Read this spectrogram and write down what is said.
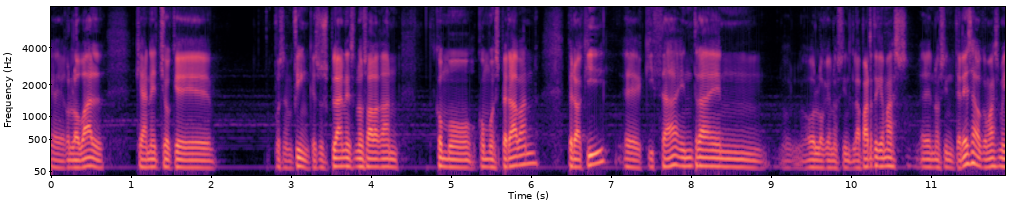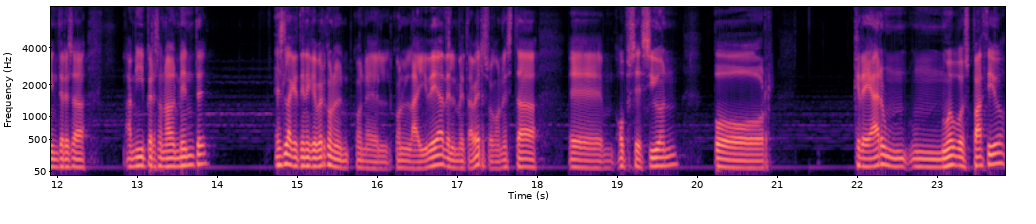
eh, global que han hecho que, pues en fin, que sus planes no salgan como, como esperaban. Pero aquí eh, quizá entra en o lo que nos, la parte que más eh, nos interesa o que más me interesa a mí personalmente es la que tiene que ver con, el, con, el, con la idea del metaverso, con esta obsesión por crear un, nuevo espacio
